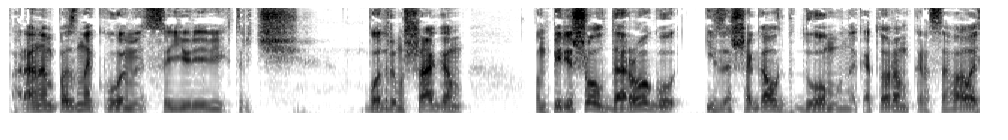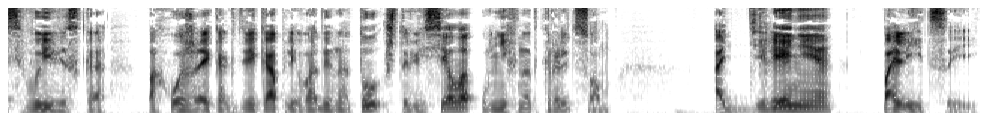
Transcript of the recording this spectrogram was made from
«пора нам познакомиться, Юрий Викторович». Бодрым шагом он перешел дорогу и зашагал к дому, на котором красовалась вывеска, похожая как две капли воды на ту, что висела у них над крыльцом. Отделение полиции.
